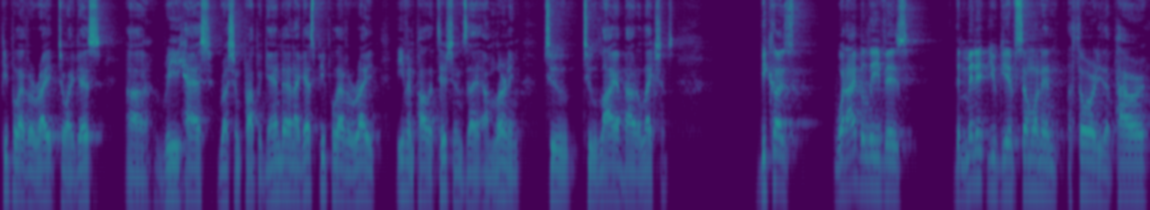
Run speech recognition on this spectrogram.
People have a right to, I guess, uh, rehash Russian propaganda, and I guess people have a right, even politicians, I, I'm learning, to to lie about elections. Because what I believe is the minute you give someone in authority the power,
